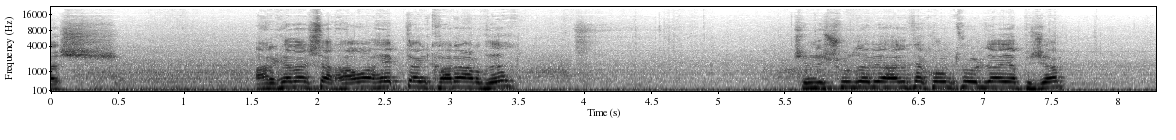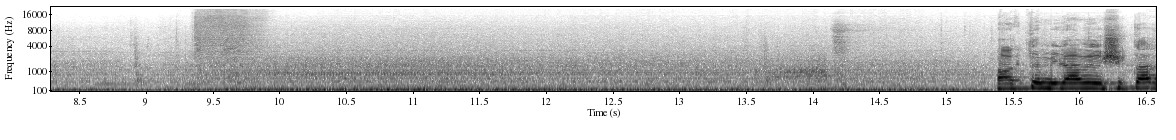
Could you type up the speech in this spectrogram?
Yavaş. Arkadaşlar hava hepten karardı. Şimdi şurada bir harita kontrolü daha yapacağım. Baktığım ilave ışıklar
